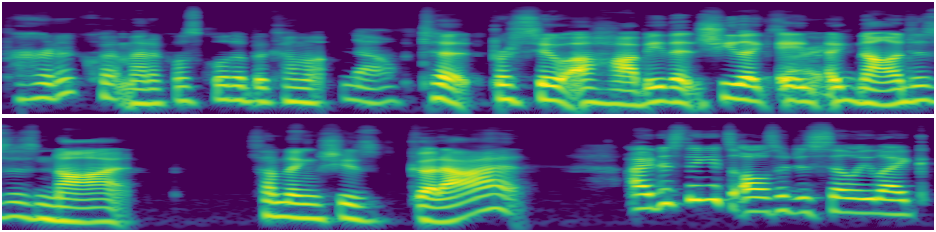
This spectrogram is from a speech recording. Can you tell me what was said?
for her to quit medical school to become a, No. to pursue a hobby that she like a- acknowledges is not something she's good at. I just think it's also just silly. Like,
